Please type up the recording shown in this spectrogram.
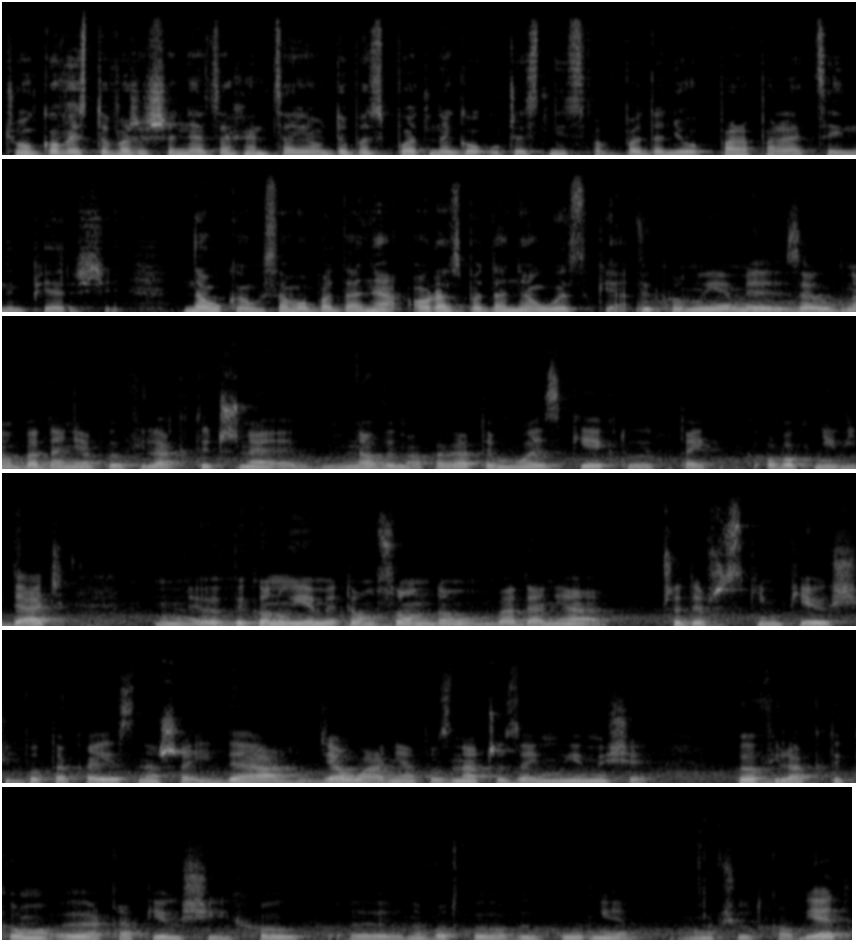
Członkowie stowarzyszenia zachęcają do bezpłatnego uczestnictwa w badaniu palpalacyjnym piersi, naukę samobadania oraz badania USG. Wykonujemy zarówno badania profilaktyczne nowym aparatem USG, który tutaj obok nie widać. Wykonujemy tą sondą badania przede wszystkim piersi, bo taka jest nasza idea działania, to znaczy zajmujemy się profilaktyką raka piersi i chorób e, nowotworowych głównie wśród kobiet.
